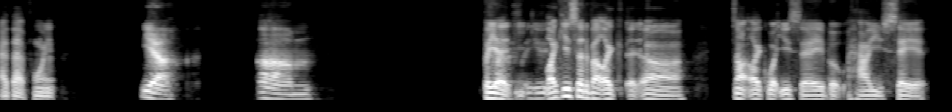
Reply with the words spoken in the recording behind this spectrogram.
at that point. yeah um But yeah, Trying to f- y- you- like you said about like uh it's not like what you say, but how you say it.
